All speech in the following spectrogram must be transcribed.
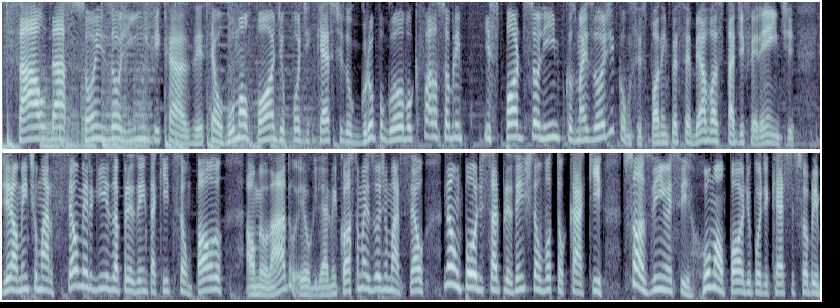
Saudações olímpicas! Esse é o Rumo ao Pódio, podcast do Grupo Globo que fala sobre esportes olímpicos, mas hoje, como vocês podem perceber, a voz está diferente. Geralmente o Marcel Merguiz apresenta aqui de São Paulo, ao meu lado, eu, Guilherme Costa, mas hoje o Marcel não pôde estar presente, então vou tocar aqui sozinho esse Rumo ao Pódio podcast sobre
